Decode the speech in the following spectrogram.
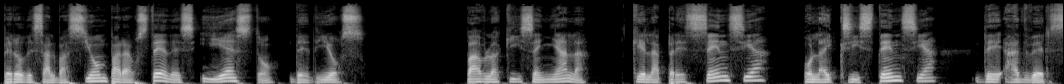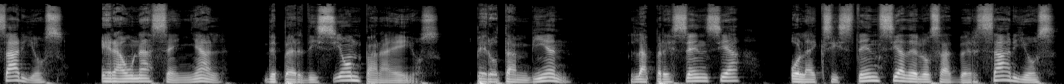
pero de salvación para ustedes, y esto de Dios. Pablo aquí señala que la presencia o la existencia de adversarios era una señal de perdición para ellos, pero también la presencia o la existencia de los adversarios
